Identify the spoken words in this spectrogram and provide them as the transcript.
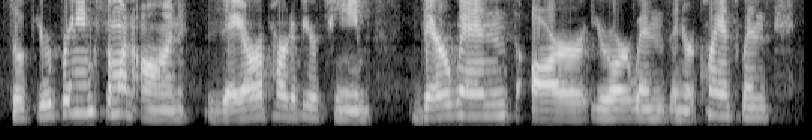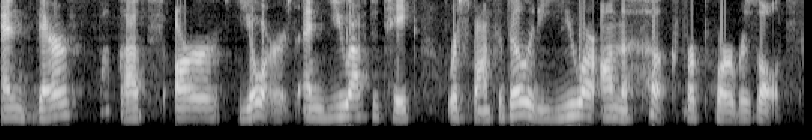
So if you're bringing someone on, they are a part of your team their wins are your wins and your clients' wins, and their fuck ups are yours. And you have to take responsibility. You are on the hook for poor results.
